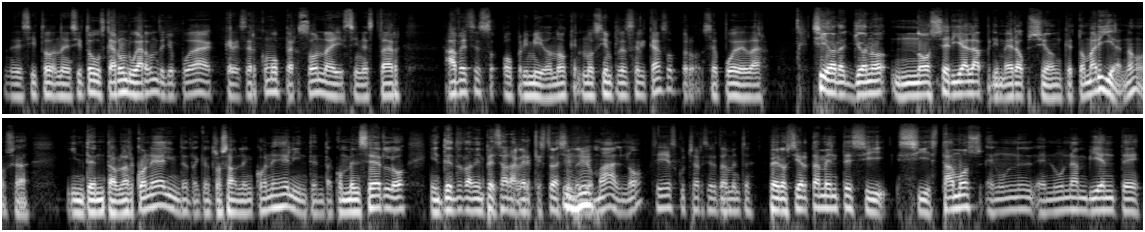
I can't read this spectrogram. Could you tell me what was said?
necesito, necesito buscar un lugar donde yo pueda crecer como persona y sin estar a veces oprimido, ¿no? Que no siempre es el caso, pero se puede dar. Sí, ahora yo no, no sería la primera opción que tomaría, ¿no? O sea, intenta hablar con él, intenta que otros hablen con él, intenta convencerlo, intenta también pensar a ver qué estoy haciendo yo mal, ¿no? Sí, escuchar ciertamente. Pero ciertamente si, si estamos en un, en un ambiente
